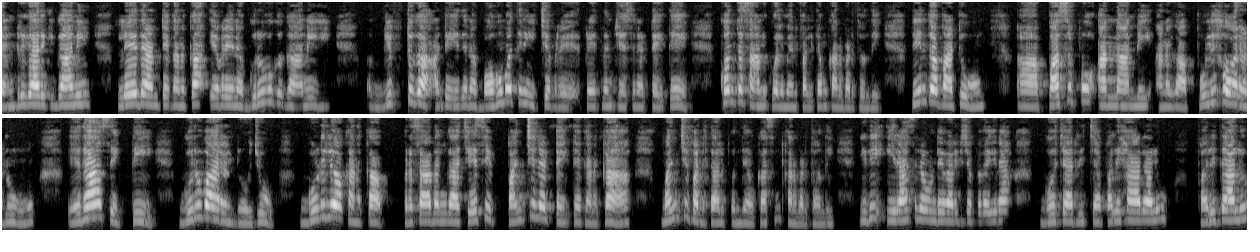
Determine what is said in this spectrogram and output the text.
తండ్రి గారికి కానీ లేదంటే కనుక ఎవరైనా గురువుకు కానీ గిఫ్ట్గా అంటే ఏదైనా బహుమతిని ఇచ్చే ప్రయత్నం చేసినట్టయితే కొంత సానుకూలమైన ఫలితం కనబడుతుంది. దీంతో పాటు ఆ పసుపు అన్నాన్ని అనగా పులిహోరను యథాశక్తి గురువారం రోజు గుడిలో కనుక ప్రసాదంగా చేసి పంచినట్టయితే కనుక మంచి ఫలితాలు పొందే అవకాశం కనబడుతోంది. ఇది ఈ రాశిలో ఉండే వారికి చెప్పదగిన గోచారీత్యా పరిహారాలు ఫలితాలు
